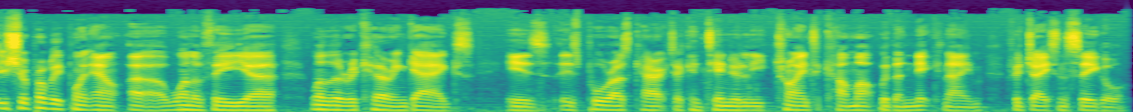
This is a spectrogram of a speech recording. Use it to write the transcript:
you should probably point out uh, one of the uh, one of the recurring gags is is Paul Rudd's character continually trying to come up with a nickname for Jason Segel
